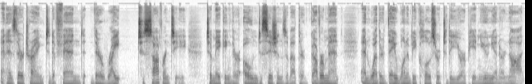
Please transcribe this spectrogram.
and as they're trying to defend their right to sovereignty, to making their own decisions about their government and whether they want to be closer to the European Union or not.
